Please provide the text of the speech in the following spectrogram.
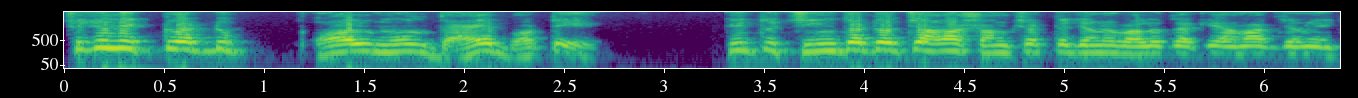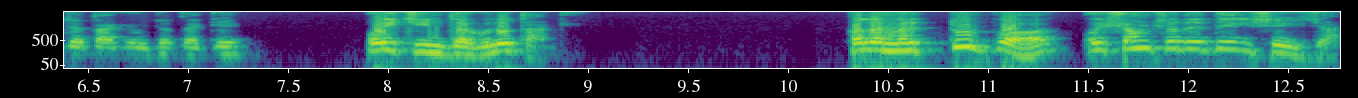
সেজন্য একটু একটু ফল মূল দেয় বটে। কিন্তু চিন্তাটা হচ্ছে আমার সংসারটা যেন ভালো থাকে, আমার যেন এটা থাকে, ওইটা থাকে, ওই চিন্তাগুলো থাকে। ফলে মৃত্যুর পর ওই সংসারেতেই সেই যায়।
